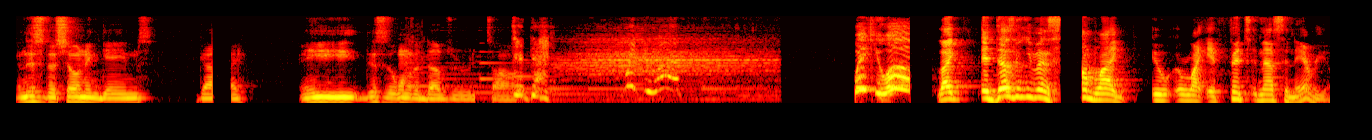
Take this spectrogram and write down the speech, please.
And this is the Shonen Games guy. And he this is one of the dubs we already saw. Uh, Did that wake you up? Wake you up. Like it doesn't even sound like it like it fits in that scenario.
